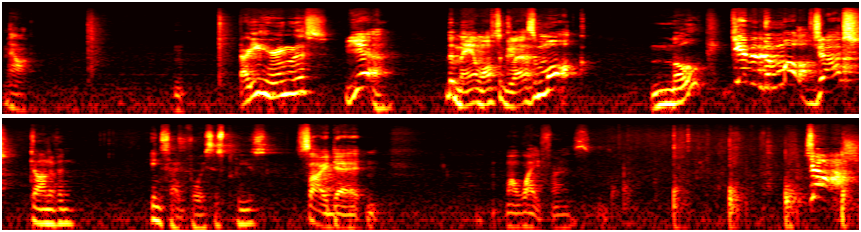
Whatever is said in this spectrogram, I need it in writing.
Milk. Are you hearing this? Yeah. The man wants a glass of milk. Milk? Give him the milk, Josh! Donovan, inside voices, please. Sorry, Dad. My white friends. Josh!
